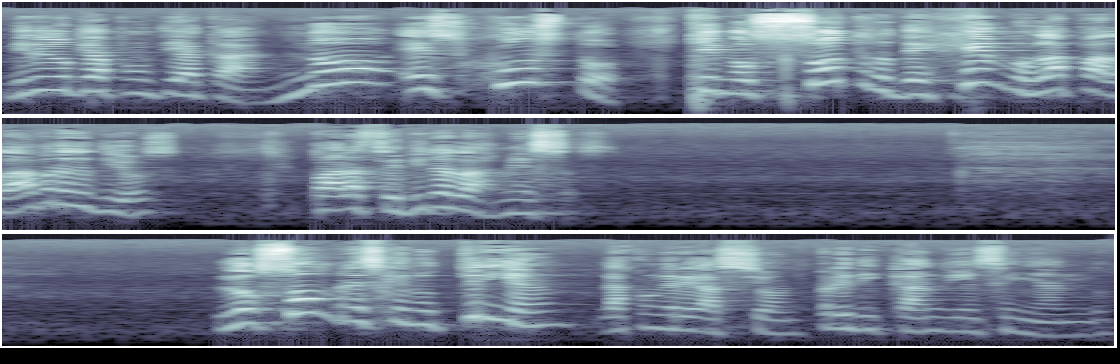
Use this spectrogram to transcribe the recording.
Mire lo que apunté acá. No es justo que nosotros dejemos la palabra de Dios para servir a las mesas. Los hombres que nutrían la congregación, predicando y enseñando,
